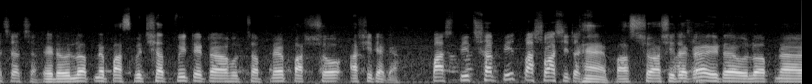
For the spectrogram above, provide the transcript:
আচ্ছা আচ্ছা। এটা হলো আপনার পাঁচ ফিট সাত ফিট এটা হচ্ছে আপনার পাঁচশো আশি টাকা। পাঁচ পিস সাত পিস পাঁচশো আশি টাকা। হ্যাঁ পাঁচশো আশি আচ্ছা। টাকা এটা হলো আপনার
